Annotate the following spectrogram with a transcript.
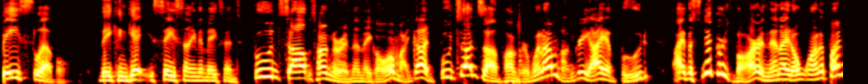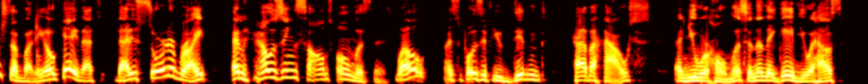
base level, they can get say something that makes sense. Food solves hunger, and then they go, "Oh my God, food does solve hunger." When I'm hungry, I have food. I have a Snickers bar, and then I don't want to punch somebody. Okay, that's that is sort of right. And housing solves homelessness. Well, I suppose if you didn't have a house and you were homeless, and then they gave you a house,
